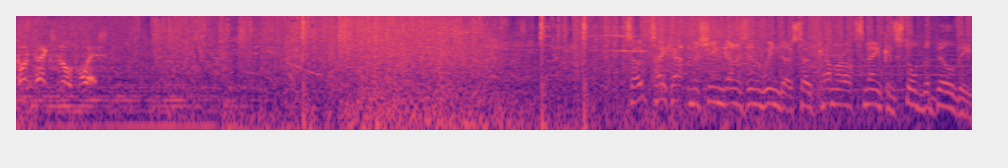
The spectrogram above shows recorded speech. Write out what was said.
Contacts northwest. So take out the machine gunners in the window so Kamarov's men can storm the building.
